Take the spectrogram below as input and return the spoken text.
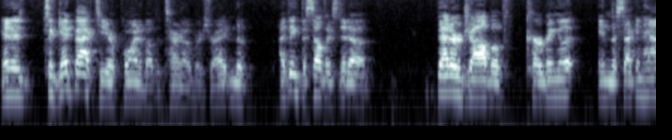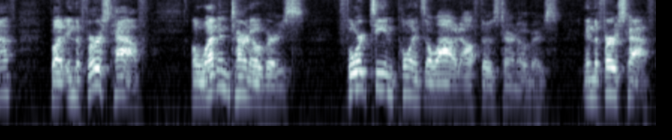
and it, to get back to your point about the turnovers, right? And the I think the Celtics did a better job of curbing it in the second half, but in the first half, 11 turnovers, 14 points allowed off those turnovers in the first half.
